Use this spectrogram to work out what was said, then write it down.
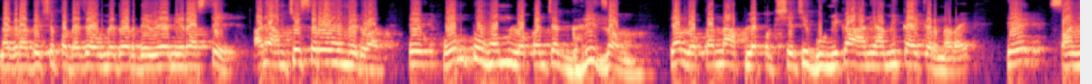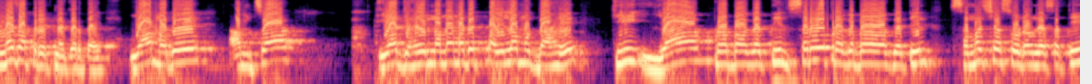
नगराध्यक्ष पदाच्या उमेदवार देवयानी रास्ते आणि आमचे सर्व उमेदवार हे होम टू होम लोकांच्या घरी जाऊन त्या लोकांना आपल्या पक्षाची भूमिका आणि आम्ही काय करणार आहे हे सांगण्याचा प्रयत्न करत आहे. यामध्ये आमचा या जाहीरनाम्यामध्ये पहिला मुद्दा आहे की या प्रभागातील सर्व प्रभागातील समस्या सोडवण्यासाठी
